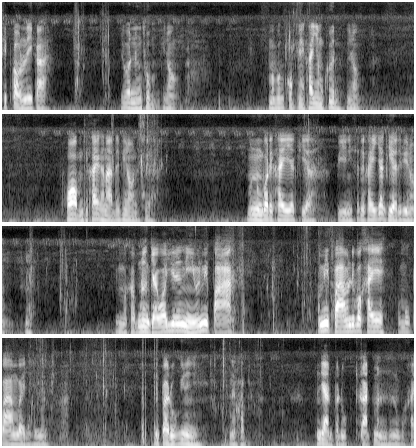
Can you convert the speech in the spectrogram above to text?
สิบเก้านาฬิกาหรือวันหนึ่งทุ่มพี่น้อง มาบิ่งกบเนี่ยไข่ยำขึ้นพี่น้องพร้อมที่ไข่ขนาดได้พี่น้องเสือมันบริไข่ยักเทียปีนี้ฉันไข่ยักเทียได้พี่น้องนี่เห็นไหมครับเนื่องจากว่าอยู่ในนี่มันมีปลา มันมีปลามันได้บ่ใครผมบอกปลามันไว้นี่เห็นมันมันปลาดุกอยู่นี่นะครับ มันหยานปลาดุกกัดมันมันบ่ใคร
